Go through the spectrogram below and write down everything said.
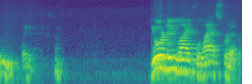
Ooh, wait a minute. Your new life will last forever.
